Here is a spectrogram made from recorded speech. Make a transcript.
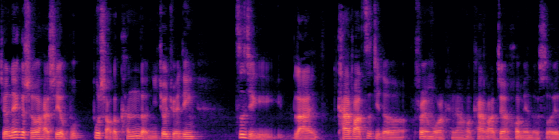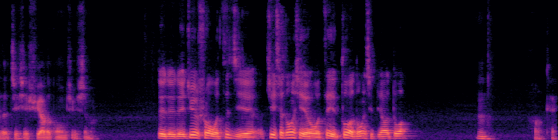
就那个时候还是有不不少的坑的，你就决定自己来。开发自己的 framework，然后开发这后面的所有的这些需要的工具，是吗？对对对，就是说我自己这些东西，我自己做的东西比较多。嗯，OK。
